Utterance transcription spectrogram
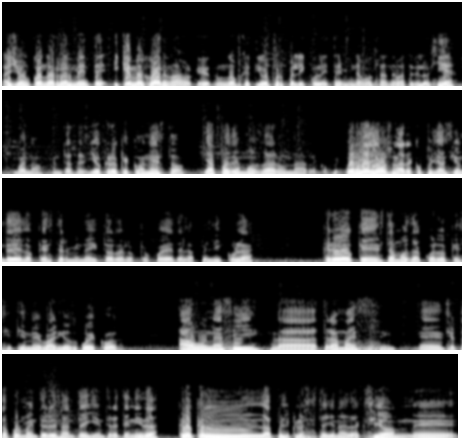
a John Connor realmente y qué mejor, ¿no? Porque un objetivo por película y terminamos la nueva trilogía. Bueno, entonces yo creo que con esto ya podemos dar una recopilación. Bueno, ya dimos una recopilación de lo que es Terminator, de lo que fue, de la película. Creo que estamos de acuerdo que sí tiene varios huecos. Aún así, la trama es en cierta forma interesante y entretenida. Creo que la película está llena de acción, eh,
